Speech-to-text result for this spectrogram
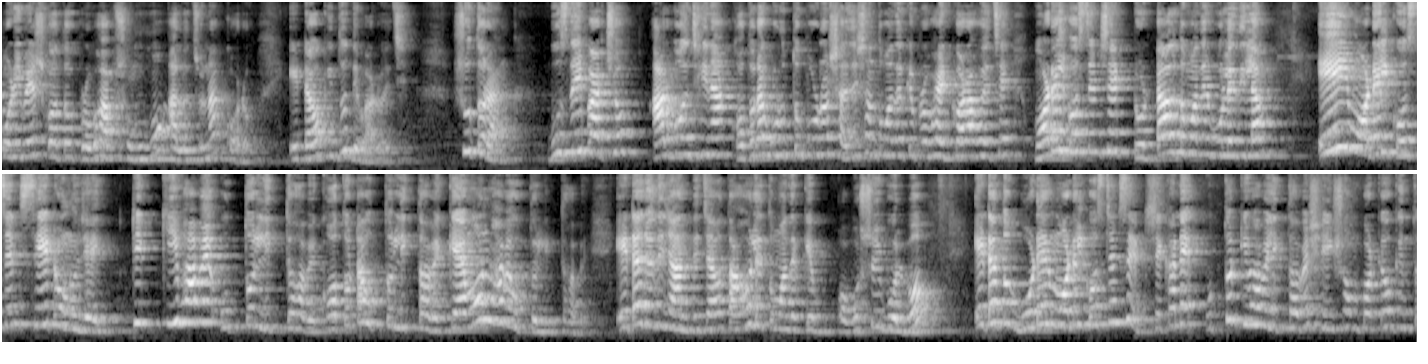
পরিবেশগত প্রভাব সমূহ আলোচনা করো। এটাও কিন্তু দেওয়া রয়েছে। সুতরাং, বুঝতেই পারছ আর বলছি না, কতটা গুরুত্বপূর্ণ সাজেশন তোমাদেরকে প্রোভাইড করা হয়েছে। মডেল কোশ্চেন সেট টোটাল তোমাদের বলে দিলাম। এই মডেল কোশ্চেন সেট অনুযায়ী ঠিক কীভাবে উত্তর লিখতে হবে, কতটা উত্তর লিখতে হবে, কেমনভাবে উত্তর লিখতে হবে, এটা যদি জানতে চাও তাহলে তোমাদেরকে অবশ্যই বলব। এটা তো বোর্ডের মডেল কোশ্চেন সেট সেখানে উত্তর কীভাবে লিখতে হবে সেই সম্পর্কেও কিন্তু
